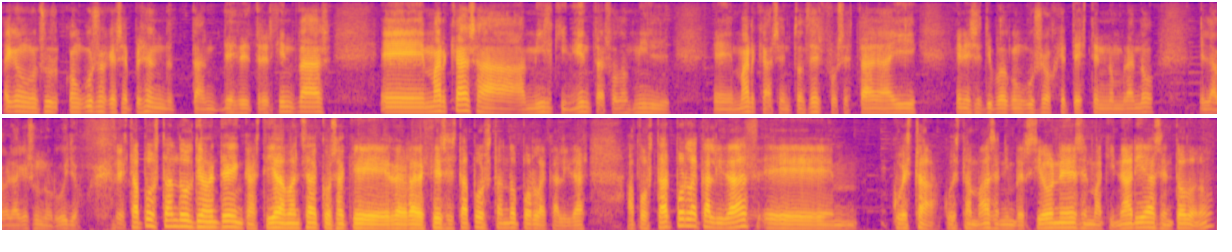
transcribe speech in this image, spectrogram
Hay concursos que se presentan desde 300 eh, marcas a 1.500 o 2.000 eh, marcas. Entonces, pues estar ahí en ese tipo de concursos que te estén nombrando, eh, la verdad que es un orgullo. Se está apostando últimamente en Castilla-La Mancha, cosa que le agradecer, se está apostando por la calidad. Apostar por la calidad eh, cuesta, cuesta más en inversiones, en maquinarias, en todo, ¿no?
